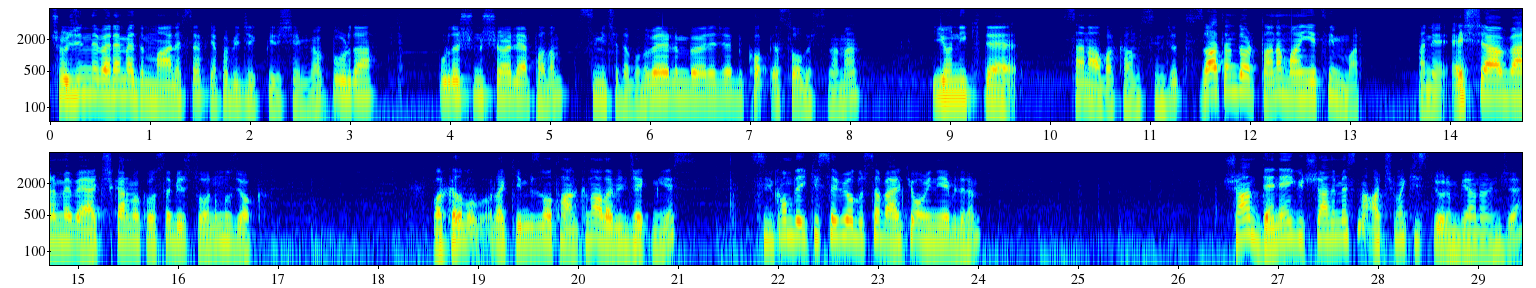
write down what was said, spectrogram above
Chojin'i veremedim maalesef. Yapabilecek bir şeyim yok burada. Burada şunu şöyle yapalım. Simich'e de bunu verelim böylece. Bir kopyası oluşsun hemen. Ionic de sen al bakalım Singed. Zaten 4 tane manyetim var. Hani eşya verme veya çıkarmak olsa bir sorunumuz yok. Bakalım rakibimizin o tankını alabilecek miyiz? Silcom'da 2 seviye olursa belki oynayabilirim. Şu an deney güçlendirmesini açmak istiyorum bir an önce.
